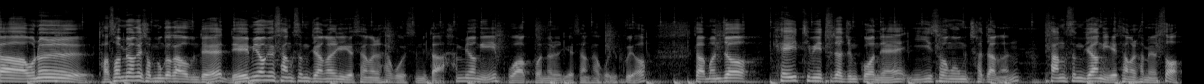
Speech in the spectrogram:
자, 오늘 다섯 명의 전문가 가운데 네 명의 상승장을 예상을 하고 있습니다. 한 명이 보합권을 예상하고 있고요. 자, 먼저 KTB 투자증권의 이성웅 차장은 상승장 예상을 하면서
